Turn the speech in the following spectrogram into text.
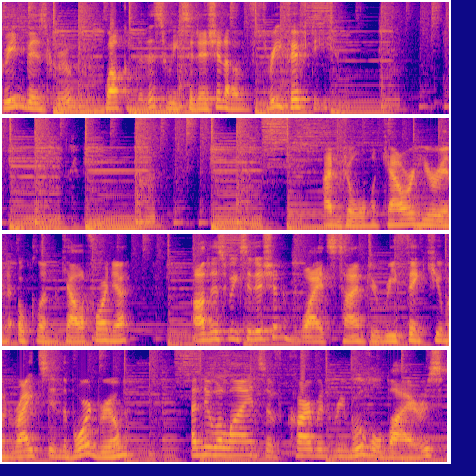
From GreenBiz Group, welcome to this week's edition of 350. I'm Joel Makower here in Oakland, California. On this week's edition, why it's time to rethink human rights in the boardroom, a new alliance of carbon removal buyers,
